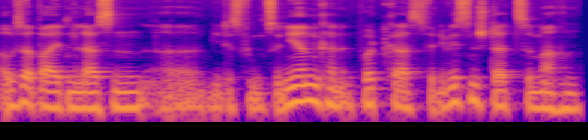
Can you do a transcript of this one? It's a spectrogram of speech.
ausarbeiten lassen, äh, wie das funktionieren kann, einen Podcast für die Wissensstadt zu machen.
